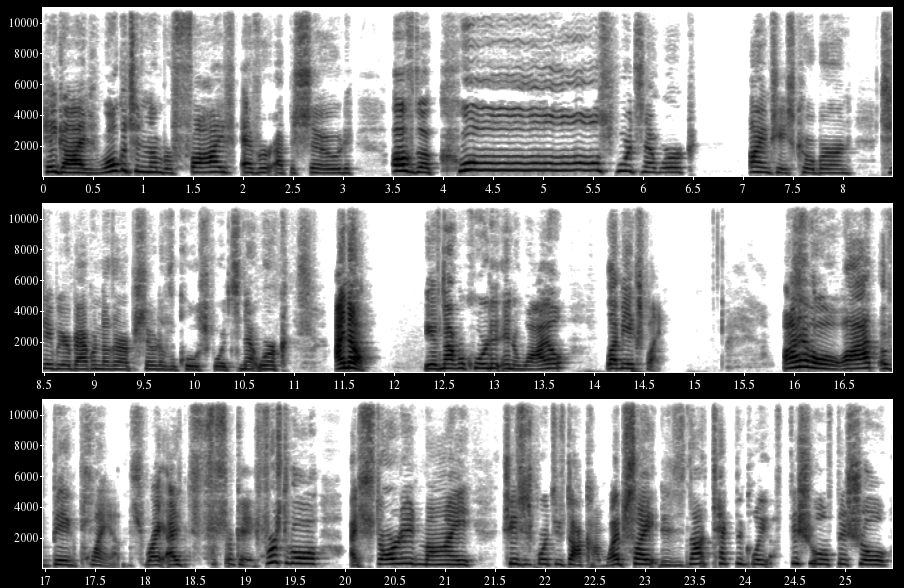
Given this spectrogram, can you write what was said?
Hey guys, welcome to the number five ever episode of the Cool Sports Network. I am Chase Coburn. Today we are back with another episode of the Cool Sports Network. I know we have not recorded in a while. Let me explain. I have a lot of big plans, right? I okay. First of all, I started my ChaseSportsNews.com website. It is not technically official, official.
